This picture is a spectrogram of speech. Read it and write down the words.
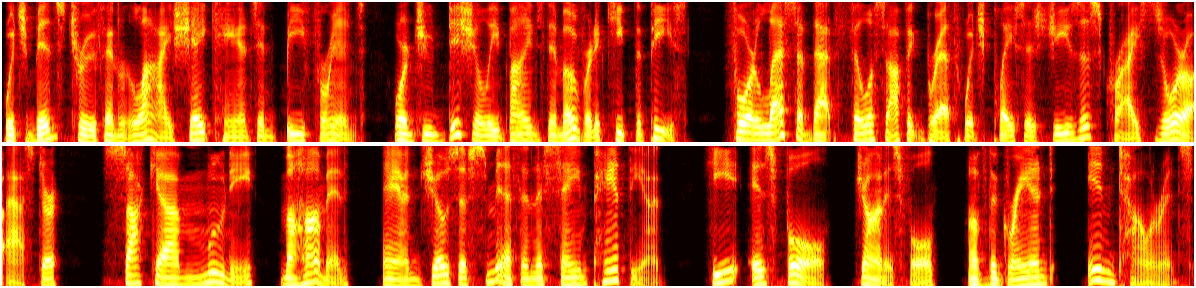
which bids truth and lie shake hands and be friends or judicially binds them over to keep the peace, for less of that philosophic breath which places Jesus Christ, Zoroaster, Sakyamuni, Muhammad, and Joseph Smith in the same pantheon. He is full, John is full, of the grand intolerance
